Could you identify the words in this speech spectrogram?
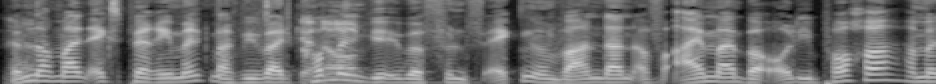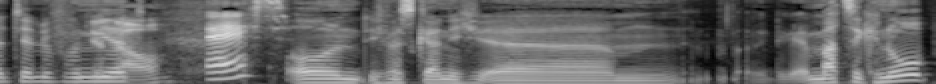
Wir haben noch mal ein Experiment gemacht, wie weit Genau. kommen wir über fünf Ecken und waren dann auf einmal bei Olli Pocher, haben wir telefoniert. Genau. Echt? Und ich weiß gar nicht, ähm, Matze Knob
